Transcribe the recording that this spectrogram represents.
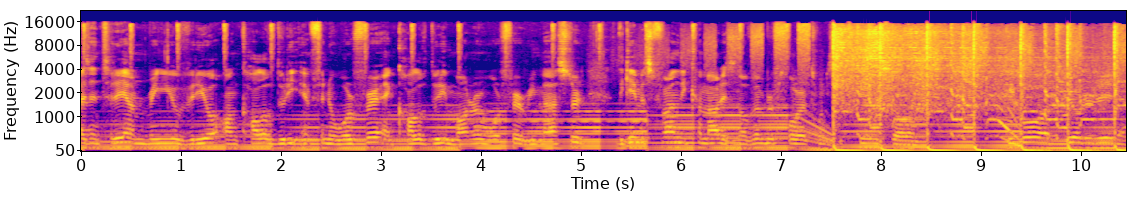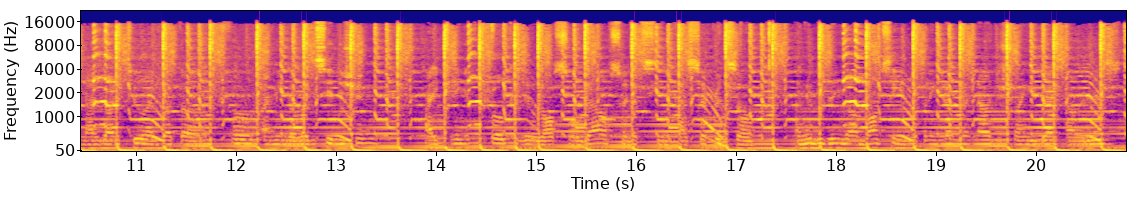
guys and today I'm bringing you a video on Call of Duty Infinite Warfare and Call of Duty Modern Warfare Remastered. The game has finally come out, it's November 4th, 2016, so people pre-ordered it and I got it too. I got the pro, I mean the Legacy Edition. I couldn't get the Pro because it was all sold out, so I got see pass separate. So I'm going to be doing the unboxing and opening it up right now, just showing you guys how it is,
